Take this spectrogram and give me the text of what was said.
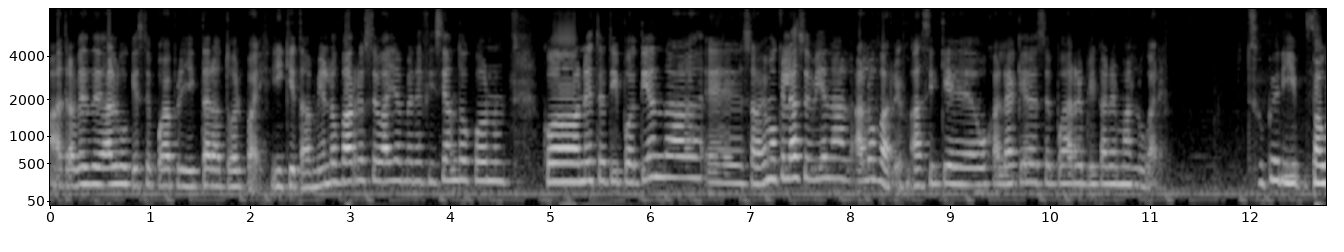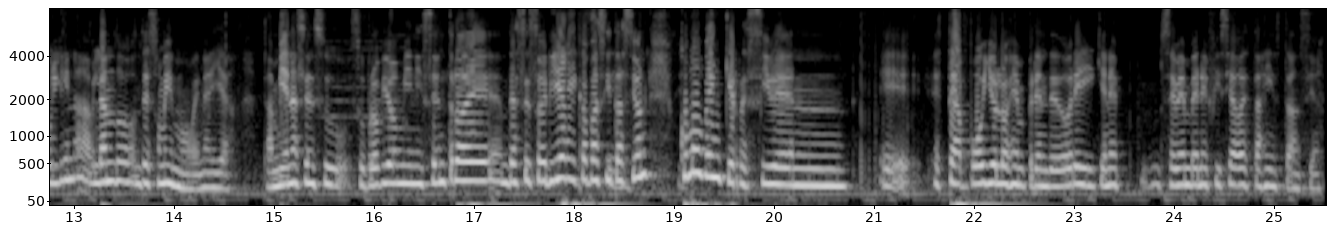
a través de algo que se pueda proyectar a todo el país y que también los barrios se vayan beneficiando con, con este tipo de tiendas. eh, sabemos que le hace bien a, a los barrios, así que ojalá que se pueda replicar en más lugares. Súper. Y Paulina, hablando de eso mismo, bueno, ya. También hacen su, su propio minicentro de, de asesoría y capacitación. ¿Cómo ven que reciben eh, este apoyo los emprendedores y quienes se ven beneficiados de estas instancias?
